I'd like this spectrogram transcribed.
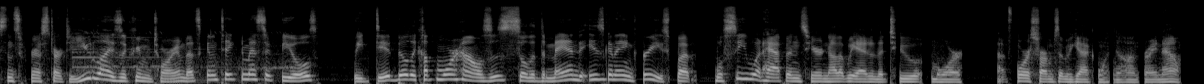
since we're going to start to utilize the crematorium. That's going to take domestic fuels. We did build a couple more houses, so the demand is going to increase, but we'll see what happens here now that we added the two more uh, forest farms that we got going on right now.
